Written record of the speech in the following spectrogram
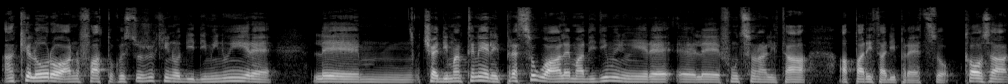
anche loro hanno fatto questo giochino di diminuire le, um, cioè di mantenere il prezzo uguale ma di diminuire eh, le funzionalità a parità di prezzo, cosa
